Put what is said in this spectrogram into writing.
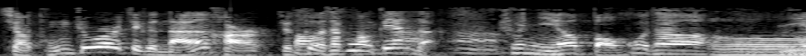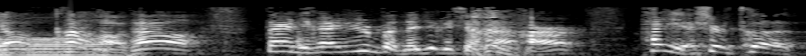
小同桌这个男孩就坐她旁边的，说你要保护她哦，你要看好她哦。但是你看日本的这个小男孩，他也是特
